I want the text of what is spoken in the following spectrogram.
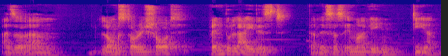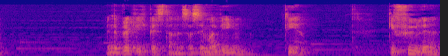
Also, ähm, long story short, wenn du leidest, dann ist es immer wegen dir. Wenn du glücklich bist, dann ist es immer wegen dir. Gefühle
